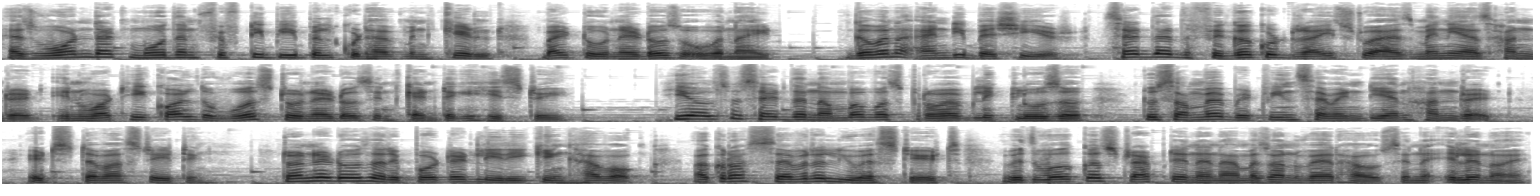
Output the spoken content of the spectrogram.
has warned that more than 50 people could have been killed by tornadoes overnight. Governor Andy Beshear said that the figure could rise to as many as 100 in what he called the worst tornadoes in Kentucky history. He also said the number was probably closer to somewhere between 70 and 100. It's devastating. Tornadoes are reportedly wreaking havoc across several US states, with workers trapped in an Amazon warehouse in Illinois.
